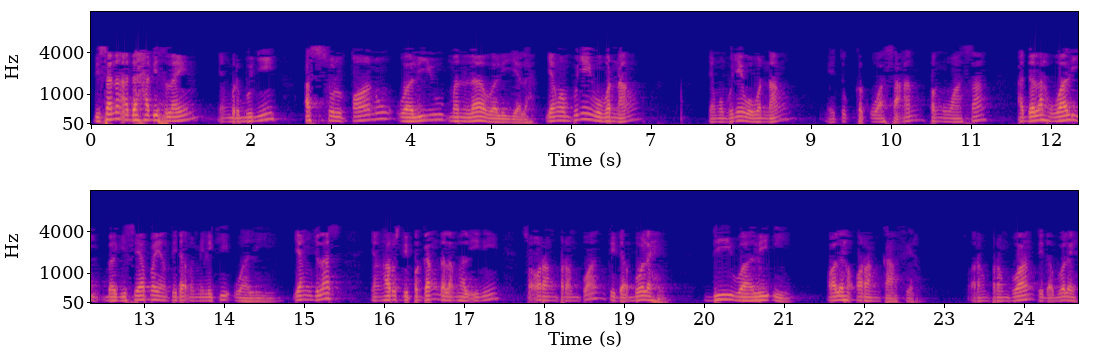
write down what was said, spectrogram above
Di sana ada hadis lain yang berbunyi as-sultanu waliyu man la waliyalah. Yang mempunyai wewenang, yang mempunyai wewenang yaitu kekuasaan, penguasa adalah wali bagi siapa yang tidak memiliki wali. Yang jelas yang harus dipegang dalam hal ini seorang perempuan tidak boleh diwalii oleh orang kafir. Seorang perempuan tidak boleh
